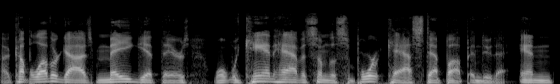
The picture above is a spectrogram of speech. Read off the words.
A couple other guys may get theirs. What we can't have is some of the support cast step up and do that. And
